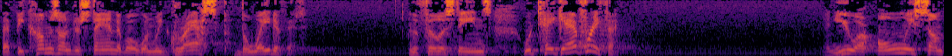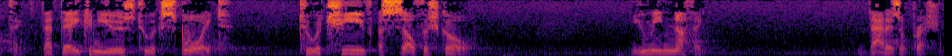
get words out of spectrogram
that becomes understandable when we grasp the weight of it. The Philistines would take everything. And you are only something that they can use to exploit, to achieve a selfish goal. You mean nothing. That is oppression.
